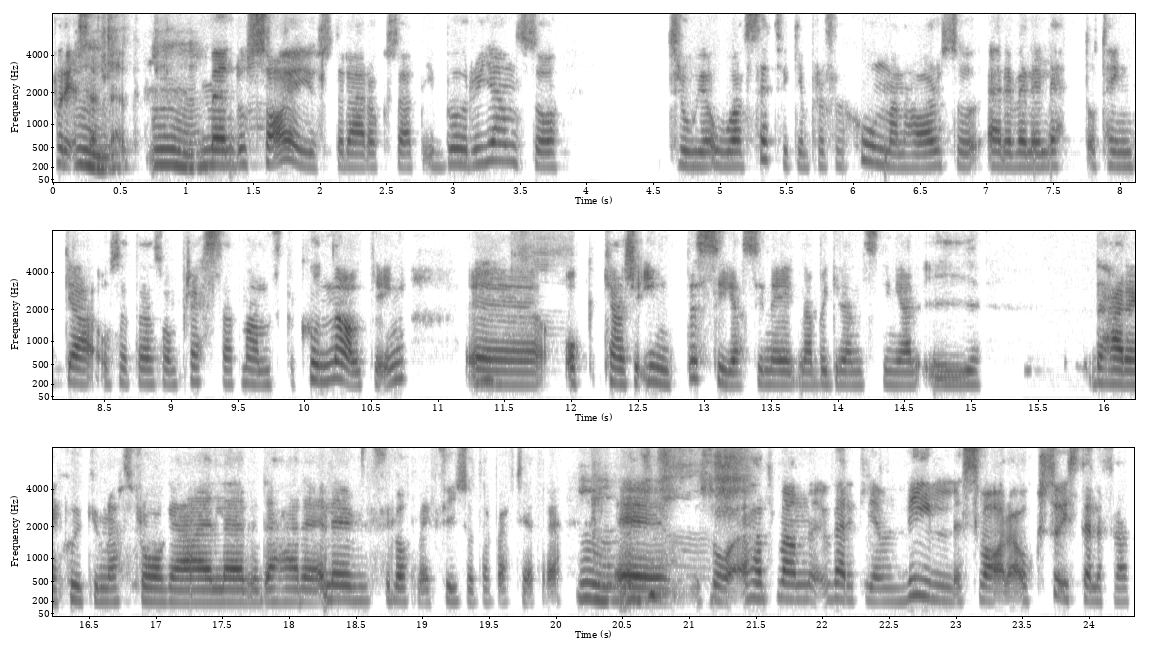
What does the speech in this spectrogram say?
på det mm. sättet. Mm. Men då sa jag just det där också att i början så tror jag oavsett vilken profession man har så är det väldigt lätt att tänka och sätta en sån press att man ska kunna allting. Mm. Eh, och kanske inte se sina egna begränsningar i det här är en sjukgymnastfråga eller det här är, eller förlåt mig, fysioterapeut heter det. Mm. Eh, så att man verkligen vill svara också istället för att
